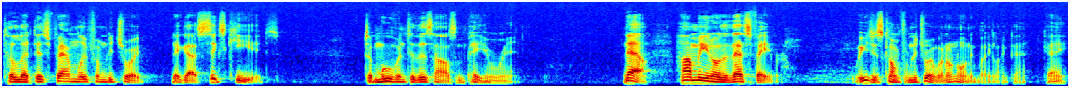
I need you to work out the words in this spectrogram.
to let this family from Detroit, they got six kids, to move into this house and pay him rent. Now, how many know that that's favor? We just come from Detroit. We don't know anybody like that. Okay.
